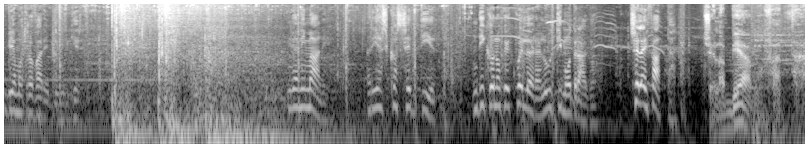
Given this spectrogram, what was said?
Dobbiamo trovare Birgir. Gli animali, riesco a sentirli. Dicono che quello era l'ultimo drago. Ce l'hai fatta? Ce l'abbiamo fatta.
